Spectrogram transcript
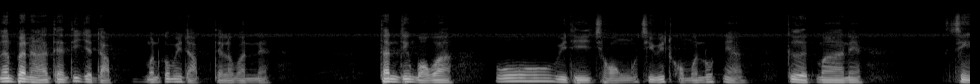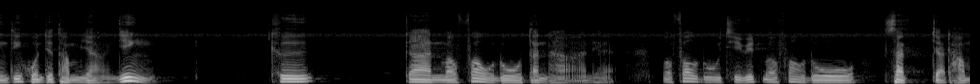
นั่นปัญหาแทนที่จะดับ มันก็ไม่ดับแต่ละวันเนี่ย ท่านจึงบอกว่า โอ้วิธีของชีวิตของมนุษย์เนี่ย เกิดมาเนี่ย สิ่งที่ควรจะทำอย่างยิ่ง คือการมาเฝ้าดูตัณหานี่แหละมาเฝ้าดูชีวิตมาเฝ้าดูสัจธรรม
